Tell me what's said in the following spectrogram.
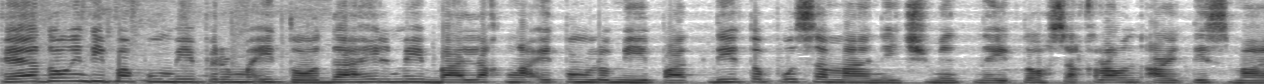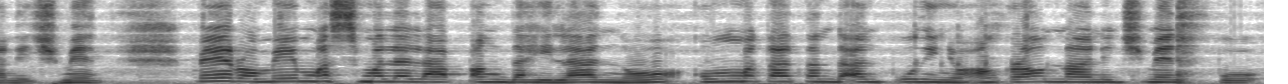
kaya daw hindi pa pumipirma ito dahil may balak nga itong lumipat dito po sa management na ito, sa Crown Artist Management. Pero may mas malala pang dahilan, no? Kung matatandaan po ninyo, ang Crown Management po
